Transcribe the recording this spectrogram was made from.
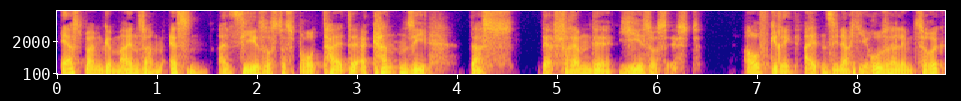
Erst beim gemeinsamen Essen, als Jesus das Brot teilte, erkannten sie, dass der Fremde Jesus ist. Aufgeregt eilten sie nach Jerusalem zurück,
